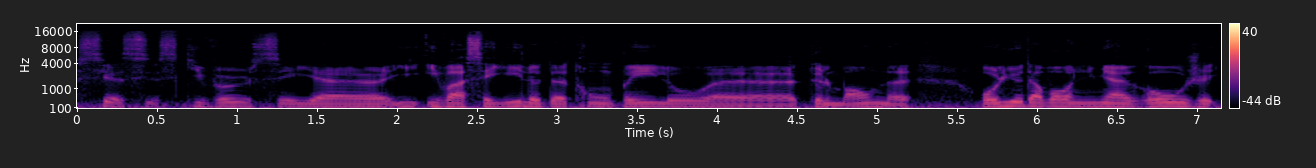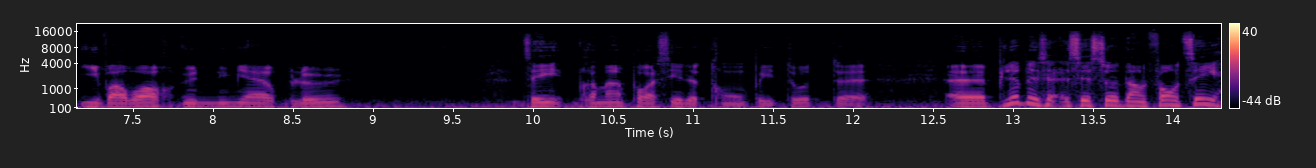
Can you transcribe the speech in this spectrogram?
ce, qu'il veut, c'est il, va essayer de tromper tout le monde. Au lieu d'avoir une lumière rouge, il va avoir une lumière bleue. vraiment pour essayer de tromper tout. Euh, puis là, ben, c'est ça, dans le fond, tu sais,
